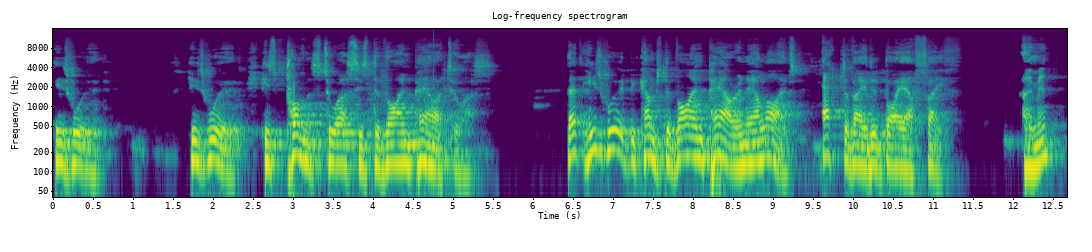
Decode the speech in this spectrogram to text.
His word. His word. His promise to us is divine power to us. That His word becomes divine power in our lives, activated by our faith. Amen?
